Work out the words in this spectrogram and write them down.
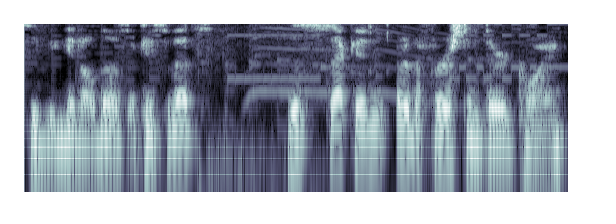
see if we can get all those. Okay, so that's the second, or the first and third coin.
